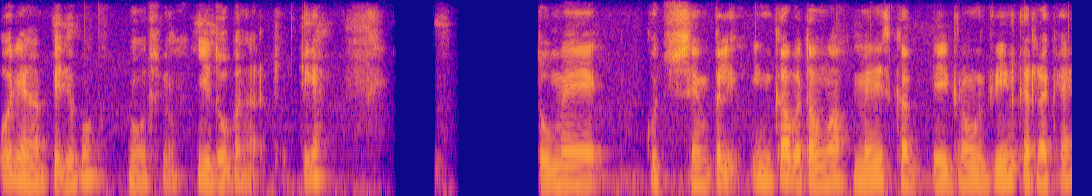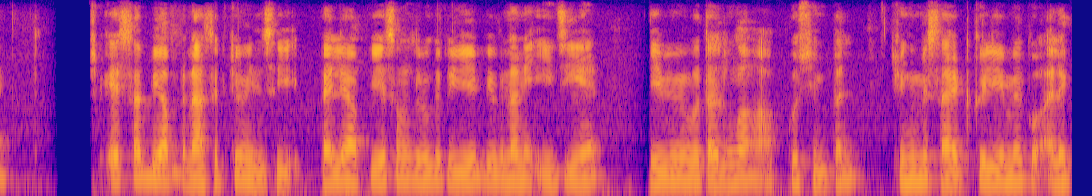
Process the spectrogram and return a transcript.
और यहाँ पे देखो नोट्स में, ये दो बना रखे ठीक है? तो मैं कुछ सिंपल इनका बताऊँगा। मैंने इसका बैकग्राउंड ग्रीन कर रखा है। ऐसा भी आप बना सकते हो इनसे। पहले आप ये समझ लोगे तो ये भी बनाने ईजी है। ये भी मैं बता दूँगा आपको सिंपल क्योंकि मैं साइट के लिए मेरे को अलग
